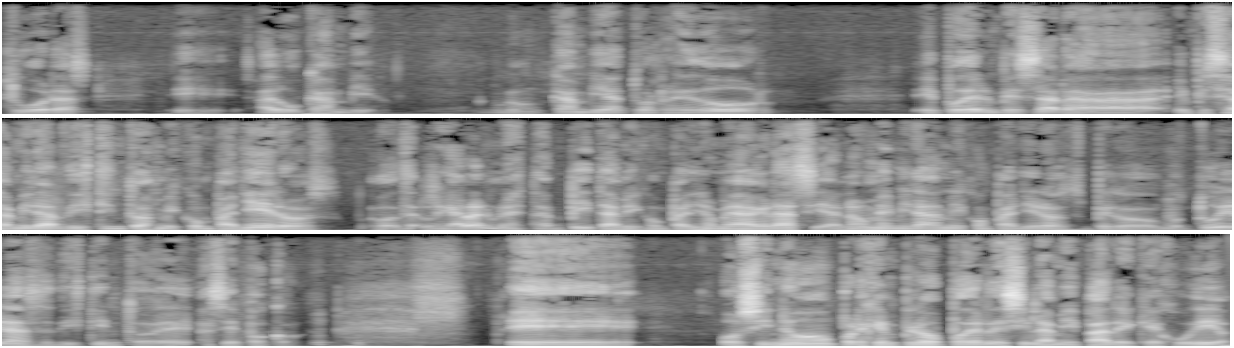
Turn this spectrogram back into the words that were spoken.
tú oras, eh, algo cambia, ¿no? Cambia a tu alrededor, eh, poder empezar a empezar a mirar distintos a mis compañeros o de regalar una estampita a mi compañero me da gracia no me miraba a mis compañeros pero tú eras distinto ¿eh? hace poco eh, o si no por ejemplo poder decirle a mi padre que es judío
